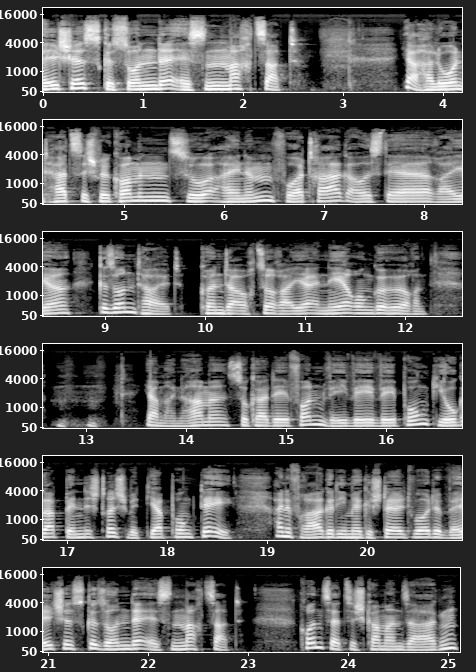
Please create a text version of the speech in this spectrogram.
Welches gesunde Essen macht satt? Ja, hallo und herzlich willkommen zu einem Vortrag aus der Reihe Gesundheit. Könnte auch zur Reihe Ernährung gehören. Ja, mein Name Sukade von www.yoga-vidya.de. Eine Frage, die mir gestellt wurde, welches gesunde Essen macht satt? Grundsätzlich kann man sagen,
